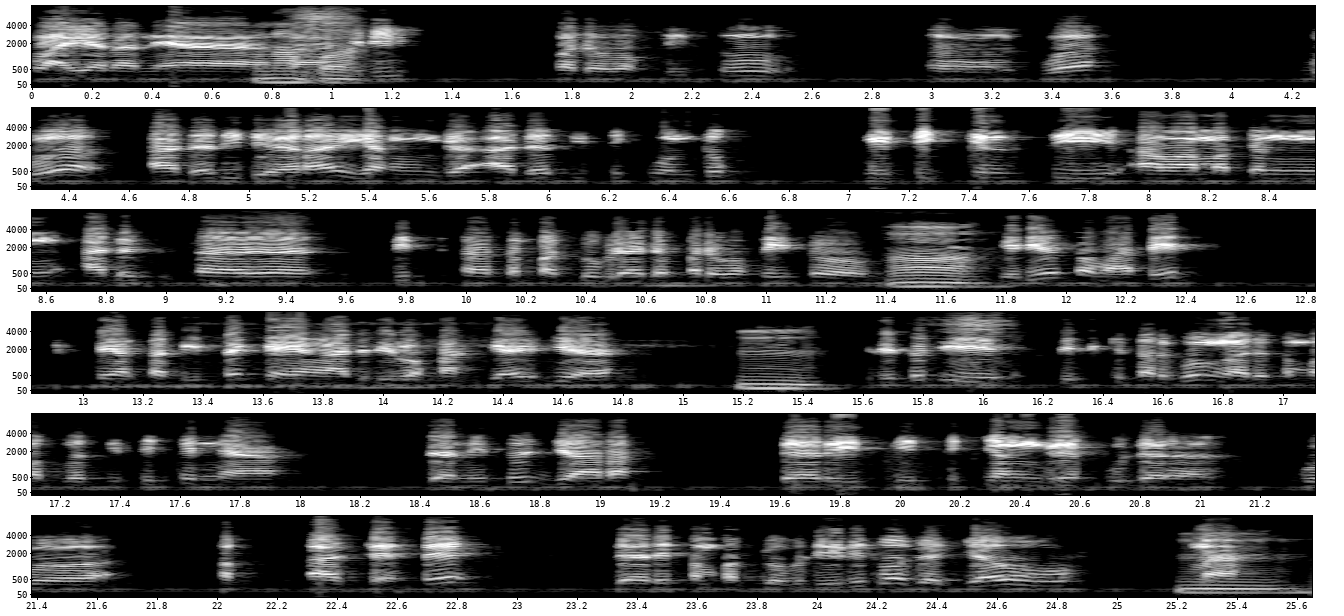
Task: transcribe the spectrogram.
pelayanannya. Nah, Kenapa? jadi pada waktu itu eh, gue gue ada di daerah yang nggak ada titik untuk ngitikin si alamat yang ada eh, di eh, tempat gue berada pada waktu itu. Oh, Jadi otomatis yang tadi kayak yang ada di lokasi aja. hmm. Jadi itu di, di sekitar gue nggak ada tempat buat titikinnya. Dan itu jarak dari titik yang Grab udah gue ACC dari tempat gue berdiri tuh agak jauh. Nah, Hmm.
